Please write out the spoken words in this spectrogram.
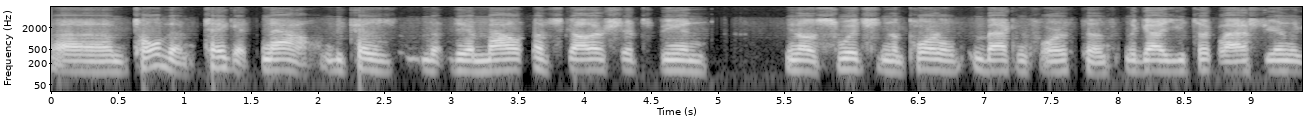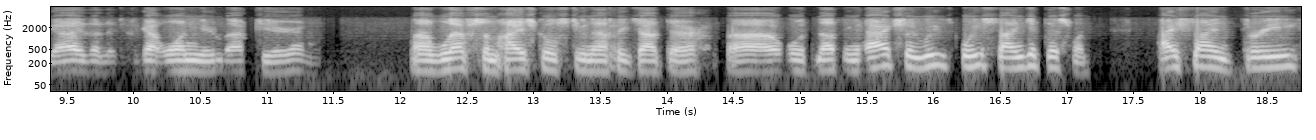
um, told them take it now because the, the amount of scholarships being you know switched in the portal back and forth to the guy you took last year and the guy that has got one year left here and uh, left some high school student athletes out there uh, with nothing. Actually, we we signed. Get this one, I signed three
